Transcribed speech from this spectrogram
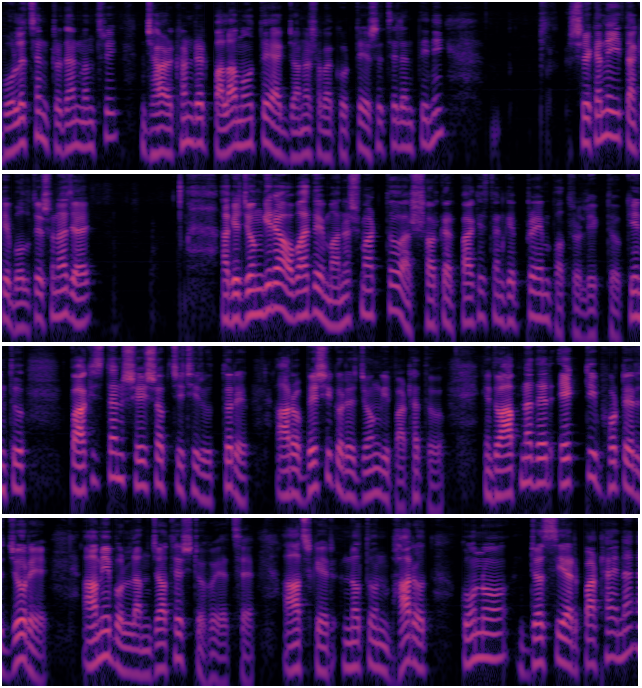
বলেছেন প্রধানমন্ত্রী? ঝাড়খণ্ডের পালামৌতে এক জনসভা করতে এসেছিলেন তিনি। সেখানেই তাকে বলতে শোনা যায় আগে জঙ্গিরা অবাধে মানুষ মারত আর সরকার পাকিস্তানকে প্রেমপত্র লিখত। কিন্তু পাকিস্তান সেই সব চিঠির উত্তরে আরও বেশি করে জঙ্গি পাঠাতো। কিন্তু আপনাদের একটি ভোটের জোরে আমি বললাম যথেষ্ট হয়েছে। আজকের নতুন ভারত কোনো ডসিয়ার পাঠায় না।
